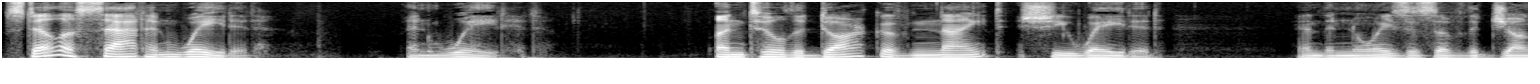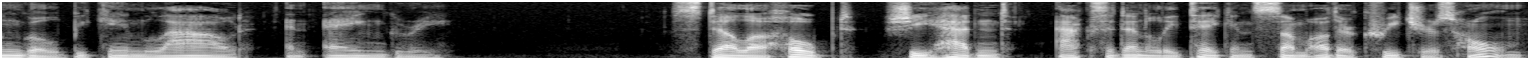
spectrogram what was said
Stella sat and waited and waited. Until the dark of night, she waited and the noises of the jungle became loud and angry. Stella hoped she hadn't accidentally taken some other creature's home.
